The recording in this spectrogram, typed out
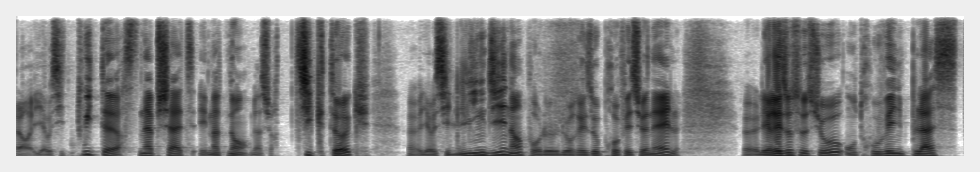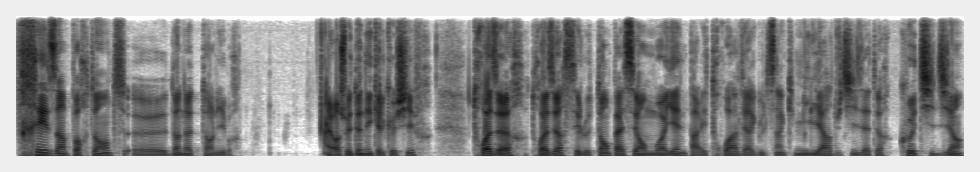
alors il y a aussi Twitter, Snapchat et maintenant bien sûr TikTok. Euh, il y a aussi LinkedIn hein, pour le, réseau professionnel. Euh, les réseaux sociaux ont trouvé une place très importante euh, dans notre temps libre. Alors je vais donner quelques chiffres. 3 heures, 3 heures c'est le temps passé en moyenne par les 3,5 milliards d'utilisateurs quotidiens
